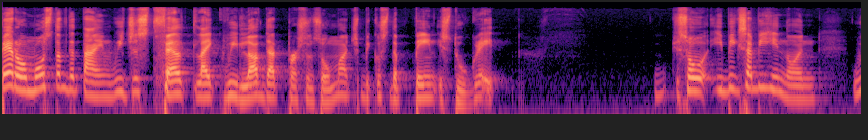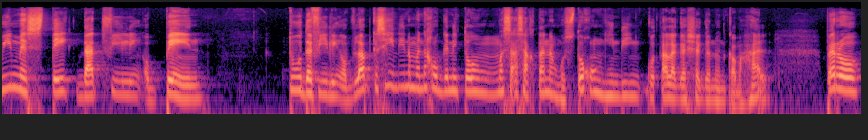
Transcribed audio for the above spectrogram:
Pero most of the time, we just felt like we love that person so much because the pain is too great. So, ibig sabihin nun, we mistake that feeling of pain to the feeling of love kasi hindi naman ako ganitong masasaktan ng gusto kung hindi ko talaga siya ganun kamahal. Pero,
